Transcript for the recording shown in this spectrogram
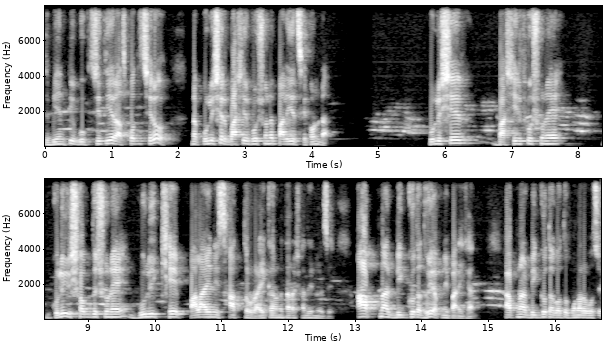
বিএনপি বুক চিতিয়ে রাজপথে ছিল, না পুলিশের বাঁশির ফুল শুনে পালিয়েছে কোনটা? পুলিশের বাঁশির ফুল শুনে, গুলির শব্দ শুনে গুলি খেয়ে পালায়নি ছাত্ররা। এই কারণে তারা স্বাধীন হয়েছে। আপনার বিজ্ঞতা ধুয়ে আপনি পানি খান। আপনার বিজ্ঞতা গত পনেরো বছর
